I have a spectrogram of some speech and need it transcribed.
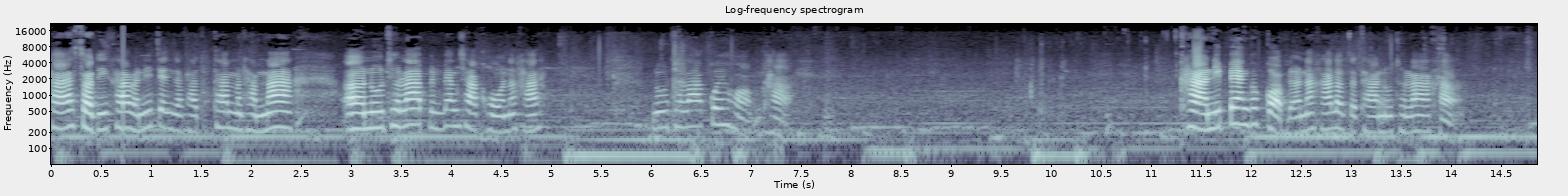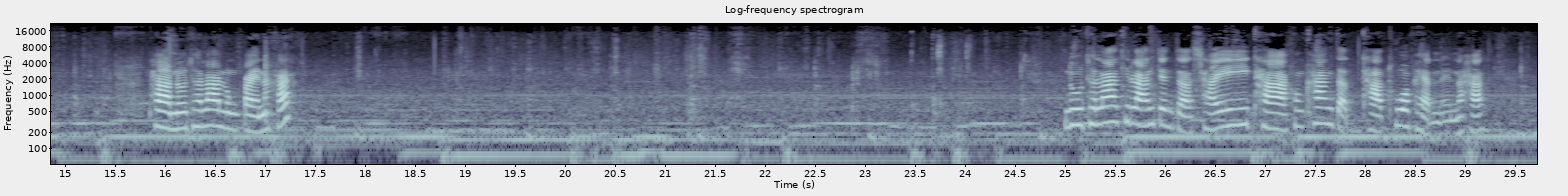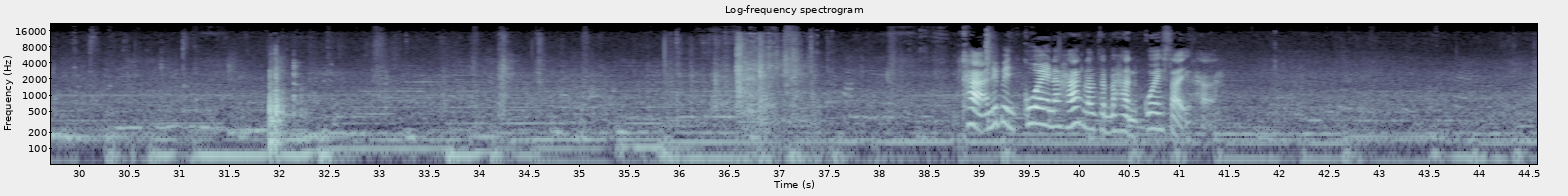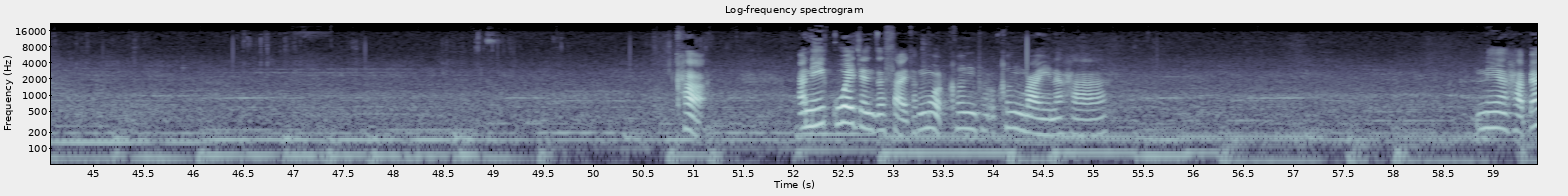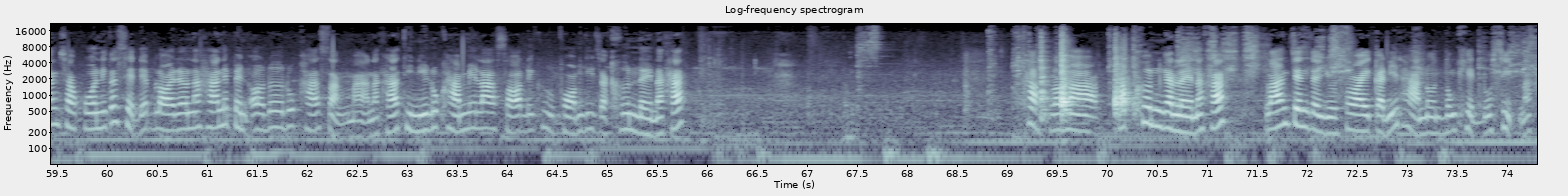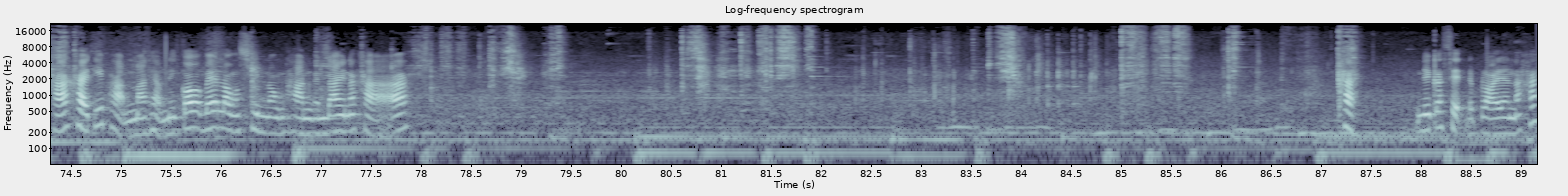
ค่ะ สวัสดีค่ะ วันนี้เจนจะพาทุกท่านมาทำหน้านูเทลล่าเป็นแป้งชาโคนะคะ นูเทลล่ากล้วยหอมค่ะ ค่ะอันนี่แป้งก็กรอบแล้วนะคะ เราจะทานูเทลล่าค่ะ ทานูเทลล่าลงไปนะคะนูเทลล่าที่ร้านเจนจะใช้ทาค่อนข้างจะทาทั่วแผ่นเลยนะคะ ค่ะอันนี้เป็นกล้วยนะคะ เราจะมาหั่นกล้วยใส่ค่ะ ค่ะ อันนี้กล้วยเจนจะใส่ทั้งหมดครึ่งครึ่งใบนะคะ เนี่ยค่ะแป้งชาโคนี่ก็เสร็จเรียบร้อยแล้วนะคะ นี่เป็นออเดอร์ลูกค้าสั่งมานะคะ ทีนี้ลูกค้าไม่ราซอสนี่คือพร้อมที่จะขึ้นเลยนะคะ ค่ะ เรามาพับขึ้นกันเลยนะคะ ร้านเจนจะอยู่ซอยกันนิฐานนนท์ตรงเขตดุสิตนะคะ ใครที่ผ่านมาแถวนี้ก็แวะลองชิมลองทานกันได้นะคะค่ะ นี่ก็เสร็จเรียบร้อยแล้วนะคะ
